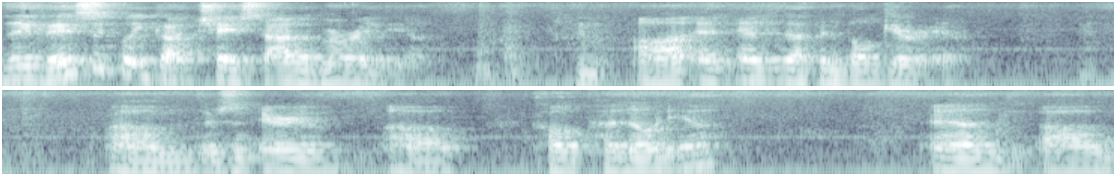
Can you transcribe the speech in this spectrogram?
they basically got chased out of Moravia. Uh, and ended up in Bulgaria. Um, there's an area uh, called Pannonia, and um,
